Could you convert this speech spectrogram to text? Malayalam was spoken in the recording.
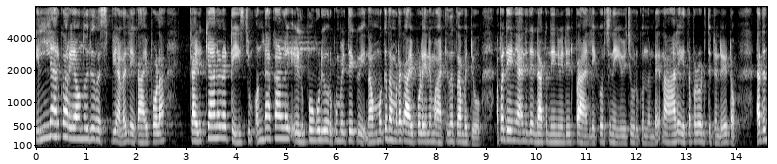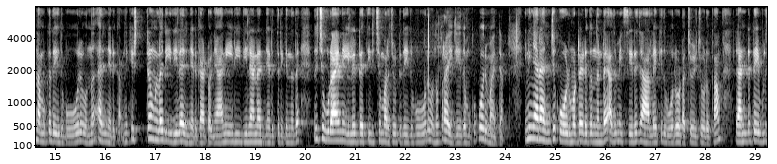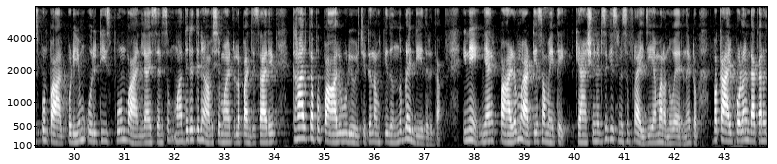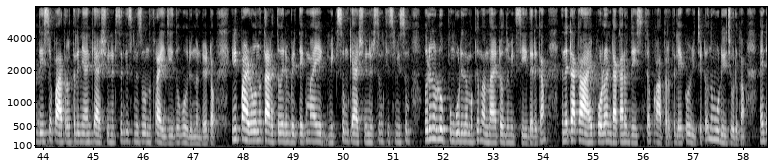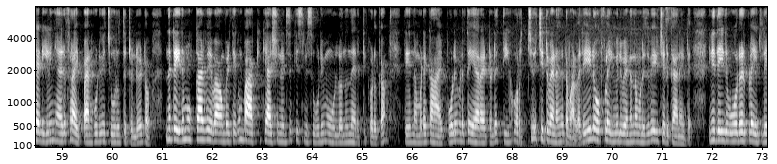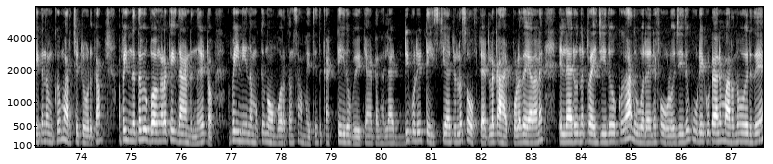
എല്ലാവർക്കും അറിയാവുന്ന ഒരു റെസിപ്പിയാണ് അല്ലേ കായ്പോള? കഴിക്കാനുള്ള ടേസ്റ്റും ഉണ്ടാക്കാനുള്ള എളുപ്പവും കൂടി ഓർക്കുമ്പോഴത്തേക്ക് നമുക്ക് നമ്മുടെ കായ്പോളേനെ മാറ്റി നിർത്താൻ പറ്റുമോ? അപ്പോൾ അതേ ഞാനിത് ഉണ്ടാക്കുന്നതിന് വേണ്ടി ഒരു പാനിലേക്ക് കുറച്ച് നെയ്യ് ഒഴിച്ച് കൊടുക്കുന്നുണ്ട്. നാല് ഏത്തപ്പഴം എടുത്തിട്ടുണ്ട് കേട്ടോ. അത് നമുക്കിത് ഇതുപോലെ ഒന്ന് അരിഞ്ഞെടുക്കാം. നിങ്ങൾക്ക് ഇഷ്ടമുള്ള രീതിയിൽ അരിഞ്ഞെടുക്കാം കേട്ടോ. ഞാൻ ഈ രീതിയിലാണ് അരിഞ്ഞെടുത്തിരിക്കുന്നത്. ഇത് ചൂടായ നെയ്യിലിട്ട് തിരിച്ചു മറിച്ചിട്ട് ഇതുപോലെ ഒന്ന് ഫ്രൈ ചെയ്ത് നമുക്ക് കോരി മാറ്റാം ഇനി ഞാൻ അഞ്ച് കോഴിമുട്ട എടുക്കുന്നുണ്ട്. അത് മിക്സിയുടെ ജാറിലേക്ക് ഇതുപോലെ ഉടച്ചൊഴിച്ച് കൊടുക്കാം. രണ്ട് ടേബിൾ സ്പൂൺ പാൽപ്പൊടിയും ഒരു ടീസ്പൂൺ വാനില എസൻസും മധുരത്തിന് ആവശ്യമായിട്ടുള്ള പഞ്ചസാരയും കാൽ കപ്പ് പാൽ കൂടി ഒഴിച്ചിട്ട് നമുക്ക് ഇതൊന്ന് ബ്ലെൻഡ് ചെയ്തെടുക്കാം. ഇനി ഞാൻ പഴം വാട്ടിയ സമയത്തെ കാഷ്യൂ നട്ട്സ് കിസ്മിസും ഫ്രൈ ചെയ്യാൻ മറന്നുപോയായിരുന്നു കേട്ടോ. അപ്പോൾ കായ്പോളം ഉണ്ടാക്കാൻ ഉദ്ദേശിച്ച പാത്രത്തിൽ ഞാൻ കാഷ്യൂ നട്ട്സും കിസ്മിസും ഒന്ന് ഫ്രൈ ചെയ്ത് കോരുന്നുണ്ട് കേട്ടോ. ഇനി പഴം ഒന്ന് തണുത്ത് വരുമ്പോഴത്തേക്കും ആ എഗ് മിക്സും കാഷ്യൂ നട്ട്സും കിസ്മിസും ഒരു നുള്ളു ഉപ്പും കൂടി നമുക്ക് നന്നായിട്ടൊന്ന് മിക്സ് ചെയ്തെടുക്കാം. എന്നിട്ട് ആ കായ്പോളം ഉണ്ടാക്കാൻ ഉദ്ദേശിച്ച പാത്രത്തിലേക്ക് ഒഴിച്ചിട്ട് ഒന്ന് മൂടി വെച്ച് കൊടുക്കാം. അതിന്റെ അടിയിൽ ഞാനൊരു ഫ്രൈ പാൻ കൂടി വെച്ച് കൊടുത്തിട്ടുണ്ട് കേട്ടോ. എന്നിട്ട് ഇത് മുക്കാൽ വേവാകുമ്പോഴത്തേക്കും ബാക്കി കാഷ്യൂ നട്ട്സ് കിസ്മിസ് കൂടി മുകളിലൊന്ന് നിരത്തി കൊടുക്കാം. ദേ നമ്മുടെ കായ്പോൾ ഇവിടെ തയ്യാറായിട്ടുണ്ട്. തീ കുറച്ച് വെച്ചിട്ട് വേണം കേട്ടോ. വളരെ ലോ ഫ്ലെയിമിൽ വേണം നമ്മളിത് വേവിച്ചെടുക്കാനായിട്ട്. ഇനി ഇത് ഇതുപോലെ ഒരു പ്ലേറ്റിലേക്ക് നമുക്ക് മറിച്ചിട്ട് കൊടുക്കാം. അപ്പോൾ ഇന്നത്തെ വിഭവങ്ങളൊക്കെ ഇതാണ്ടെന്ന് കേട്ടോ. അപ്പോൾ ഇനി നമുക്ക് നോമ്പ് തുറക്കുന്ന സമയത്ത് ഇത് കട്ട് ചെയ്ത് ഉപയോഗിക്കാം കേട്ടോ. നല്ല അടിപൊളി ടേസ്റ്റി ആയിട്ടുള്ള സോഫ്റ്റ് ആയിട്ടുള്ള കായ്പോള തയ്യാറാണ്. എല്ലാവരും ഒന്ന് ട്രൈ ചെയ്ത് നോക്കുക. അതുപോലെ തന്നെ ഫോളോ ചെയ്ത് കൂടിയ കൂട്ടാനും മറന്നു പോരുതേ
